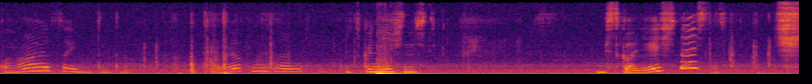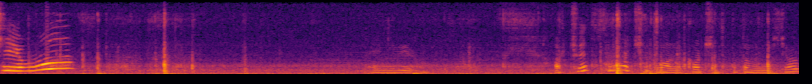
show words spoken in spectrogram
понравится. И вот это. Наверное, не знаю. Бесконечность. Бесконечность? Чего? Я не верю. А что это значит? Ладно, короче, это потом все.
